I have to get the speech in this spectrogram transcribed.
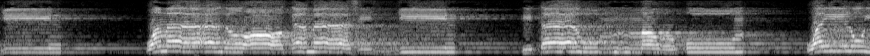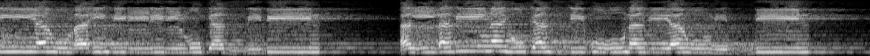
سجين وما أدراك ما سجين. كتاب مرقوم. ويل يومئذ للمكذبين. الذين يكذبون بيوم الدين.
